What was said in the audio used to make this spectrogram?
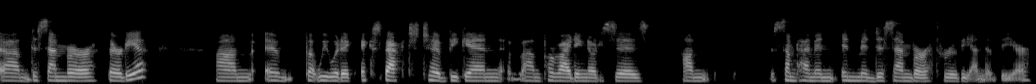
um, December thirtieth. Um, and- but we would expect to begin um, providing notices um, sometime in, in mid-December through the end of the year.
